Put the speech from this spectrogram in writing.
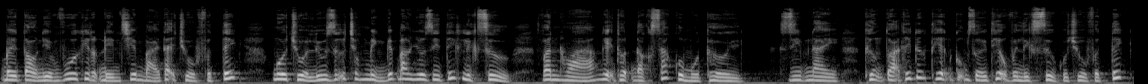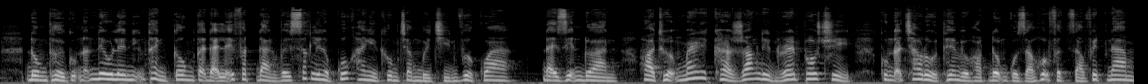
bày tỏ niềm vui khi được đến chiêm bái tại chùa Phật Tích, ngôi chùa lưu giữ trong mình biết bao nhiêu di tích lịch sử, văn hóa, nghệ thuật đặc sắc của một thời. Dịp này, Thượng tọa Thích Đức Thiện cũng giới thiệu về lịch sử của chùa Phật Tích, đồng thời cũng đã nêu lên những thành công tại Đại lễ Phật đản Vê sắc Liên Hợp Quốc 2019 vừa qua. Đại diện đoàn, Hòa thượng Marika Rangdin Rinpoche cũng đã trao đổi thêm về hoạt động của Giáo hội Phật giáo Việt Nam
